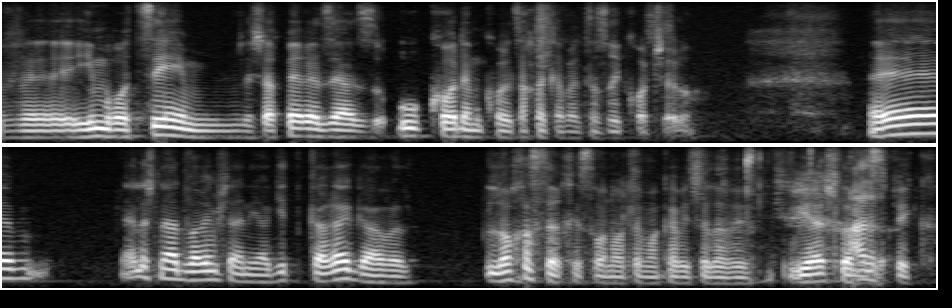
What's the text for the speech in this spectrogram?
ואם רוצים לשפר את זה, אז הוא קודם כל צריך לקבל את הזריקות שלו. אה, אלה שני הדברים שאני אגיד כרגע, אבל לא חסר חסרונות למכבי תל אביב. יש לה אז- מספיק.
